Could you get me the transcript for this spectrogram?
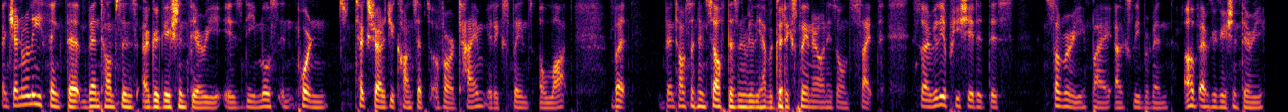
I generally think that Ben Thompson's aggregation theory is the most important tech strategy concept of our time. It explains a lot, but Ben Thompson himself doesn't really have a good explainer on his own site. So I really appreciated this summary by Alex Lieberman of aggregation theory.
